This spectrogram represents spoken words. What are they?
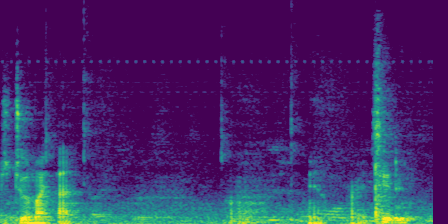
Just doing my thing. Uh, yeah, alright, see you, dude.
